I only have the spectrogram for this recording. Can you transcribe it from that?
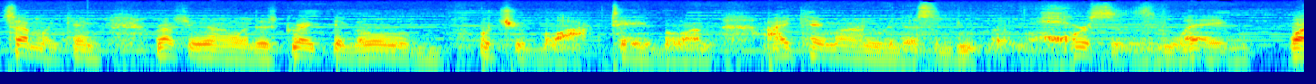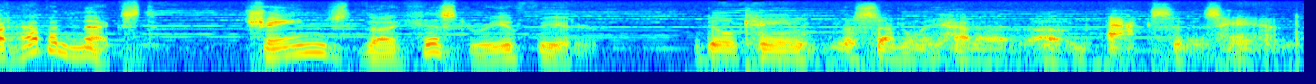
Someone came rushing on with this great big old butcher block table, and I came on with this horse's leg. What happened next changed the history of theater. Bill Kane suddenly had an axe in his hand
